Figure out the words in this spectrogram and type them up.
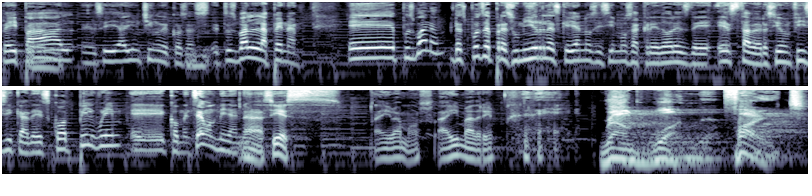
PayPal, eh, sí, hay un chingo de cosas. Entonces vale la pena. Eh, pues bueno, después de presumirles que ya nos hicimos acreedores de esta versión física de Scott Pilgrim, eh, comencemos, miren. así es. Ahí vamos, ahí madre. Round one. Fight.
